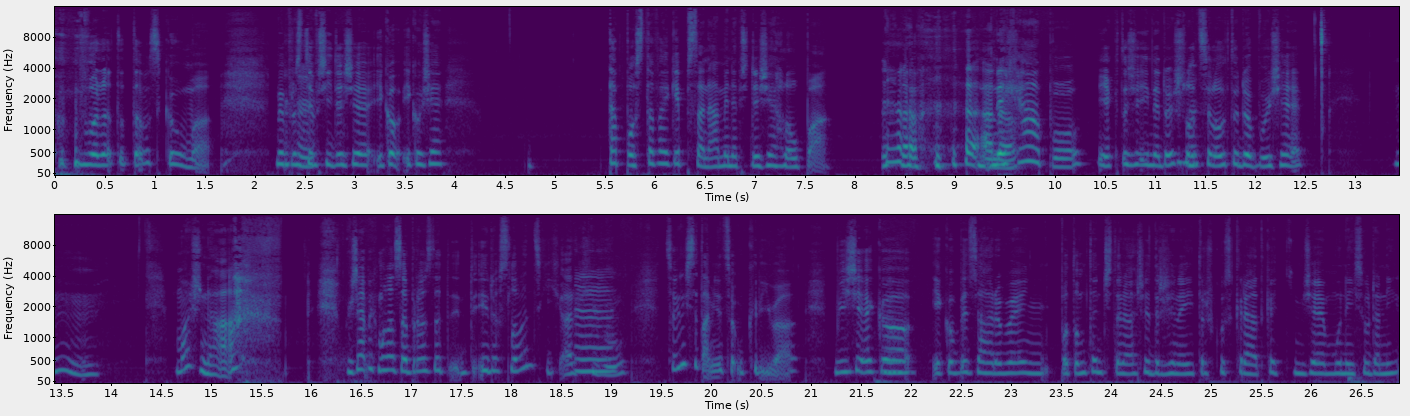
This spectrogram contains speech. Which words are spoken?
ona to tam zkoumá, mi Aha. prostě přijde, že jako, jako že ta postava, jak je psaná, mi nepřijde, že je hloupá. Ano. ano. Nechápu, jak to, že jí nedošlo celou tu dobu, že hmm, možná, možná bych mohla zabrouzdat i do slovenských archivů. Mm. Co když se tam něco ukrývá? Víš, že jako, mm. jako by zároveň potom ten čtenář je držený trošku zkrátka tím, že mu nejsou dané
